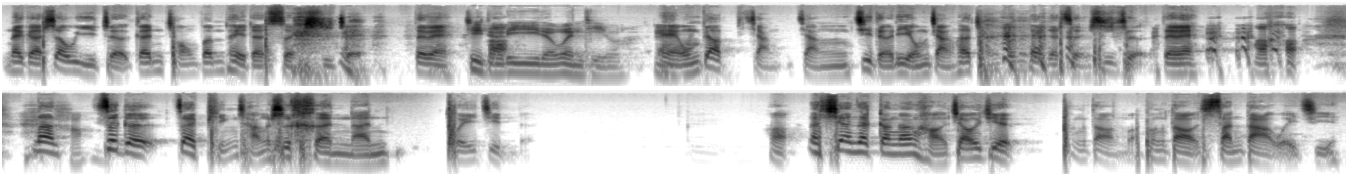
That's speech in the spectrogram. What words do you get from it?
那个受益者跟重分配的损失者，对不对？既得利益的问题嘛。哎，我们不要讲讲既得利益，我们讲他重分配的损失者，对不对？啊，那这个在平常是很难推进的。好，那现在刚刚好，教育界碰到什么？碰到三大危机，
